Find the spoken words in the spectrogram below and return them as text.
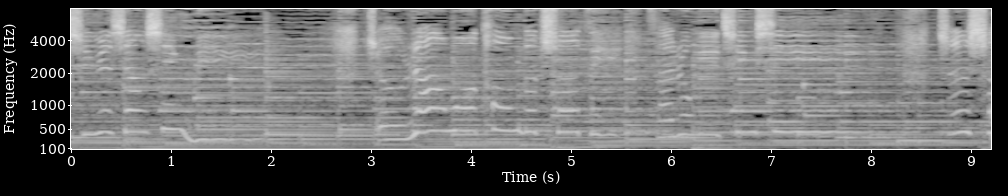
情愿相信你，就让我痛的彻底，才容易清醒。至少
